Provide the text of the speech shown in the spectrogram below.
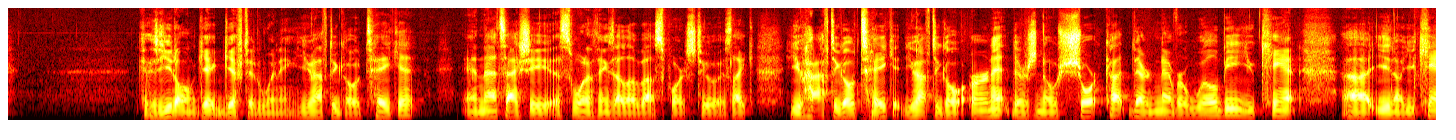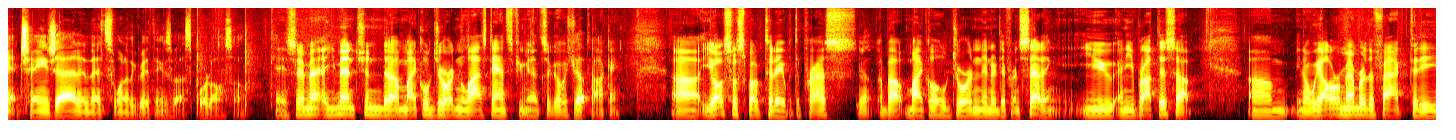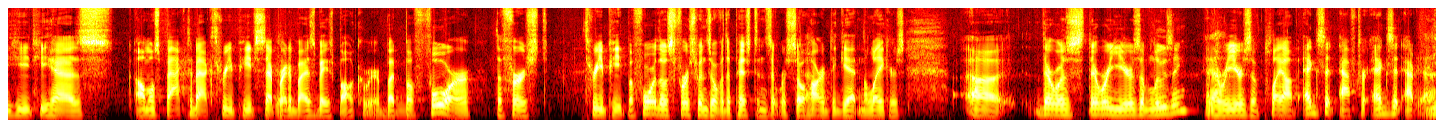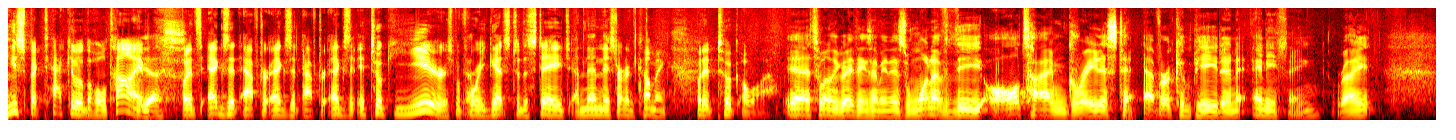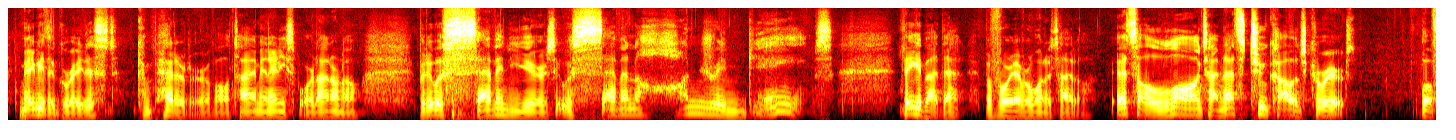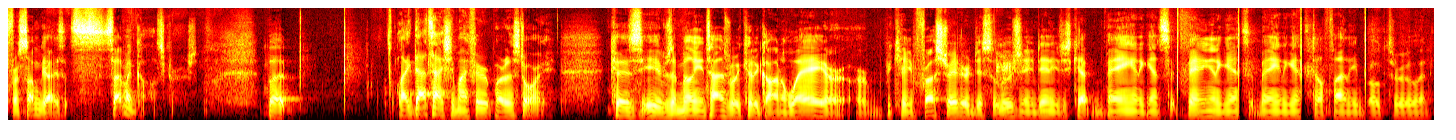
because you don't get gifted winning. You have to go take it and that's actually it's one of the things I love about sports too. Is like you have to go take it, you have to go earn it. There's no shortcut. There never will be. You can't, uh, you know, you can't change that, and that's one of the great things about sport also. Okay, so you mentioned uh, Michael Jordan, Last Dance, a few minutes ago, as you Yep. were talking. Uh, you also spoke today with the press Yep. about Michael Jordan in a different setting. You and you brought this up. Um, you know, we all remember the fact that he he, he has almost back-to-back three-peats separated by his baseball career. But before the first three-peat, before those first wins over the Pistons that were so hard to get in the Lakers, uh, there was there were years of losing and Yeah. there were years of playoff exit after exit, after, and he's spectacular the whole time. Yes. But it's exit after exit after exit. It took years before he gets to the stage, and then they started coming. But it took a while. Yeah, it's one of the great things. I mean, it's one of the all-time greatest to ever compete in anything, right? Maybe the greatest competitor of all time in any sport. I don't know, but it was seven years. It was 700 games. Think about that before he ever won a title. It's a long time. That's two college careers. Well, for some guys, it's seven college careers. But like that's actually my favorite part of the story because there was a million times where he could have gone away or, or became frustrated or disillusioned. He didn't. He just kept banging against it, banging against it, banging against it until finally he broke through. And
